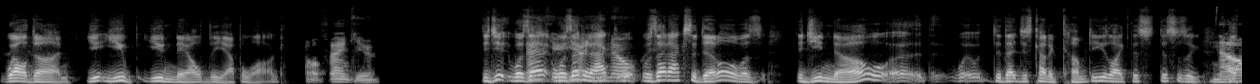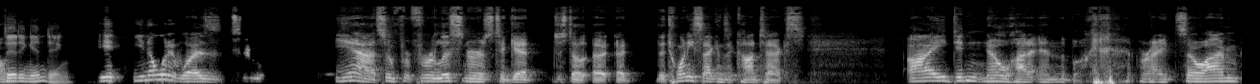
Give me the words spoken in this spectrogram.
well done. You you you nailed the epilogue. Oh, thank you. Did you was thank that you. was yeah, that an act know, was that accidental? Was did you know? Uh, did that just kind of come to you like this? This is a, no. a fitting ending. It you know what it was. So, yeah. So for for listeners to get just a, a, a the 20 seconds of context, I didn't know how to end the book, right? So I'm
